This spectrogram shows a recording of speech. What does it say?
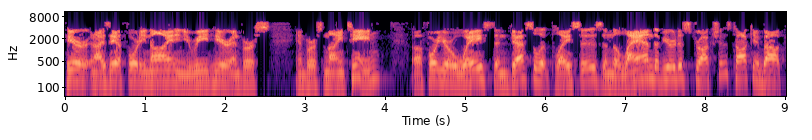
here in Isaiah 49, and you read here in verse in verse 19. Uh, for your waste and desolate places and the land of your destructions, talking about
